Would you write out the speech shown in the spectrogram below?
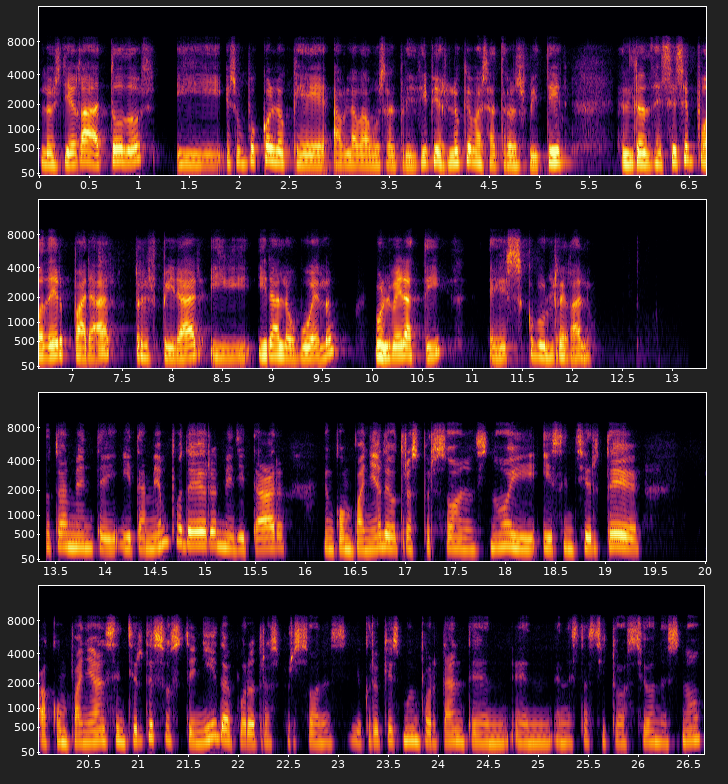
los llega a todos y es un poco lo que hablábamos al principio, es lo que vas a transmitir. Entonces ese poder parar, respirar y ir a lo bueno, volver a ti, es como un regalo. Totalmente. Y también poder meditar en compañía de otras personas, ¿no? Y, sentirte acompañar, sentirte sostenida por otras personas. Yo creo que es muy importante en, en, estas situaciones, ¿no?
